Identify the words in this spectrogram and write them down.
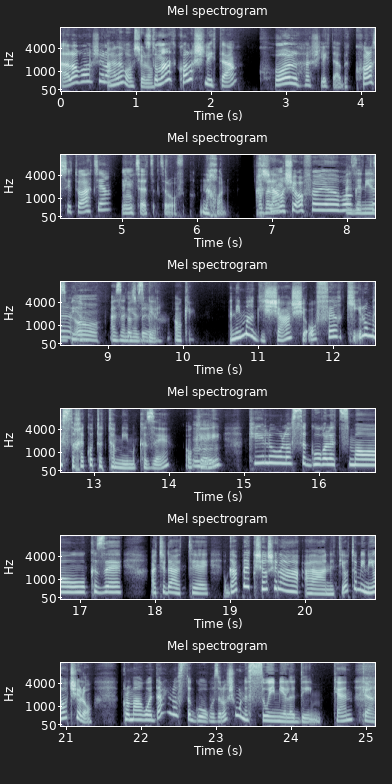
על הראש שלו. על הראש שלו. זאת אומרת, כל השליטה, כל השליטה בכל הסיטואציה נמצאת אצל עופר. נכון. אבל עכשיו- למה שעופר יהרוג את... אז אני אסביר. אז אני. אסביר, אוקיי. אני מרגישה שעופר כאילו משחק אותה תמים כזה, אוקיי? Mhm. כאילו הוא לא סגור על עצמו, הוא כזה, את יודעת, אה, גם בהקשר של הנטיות המיניות שלו. כלומר, הוא עדיין לא סגור, זה לא שהוא נשוי עם ילדים, כן? כן.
